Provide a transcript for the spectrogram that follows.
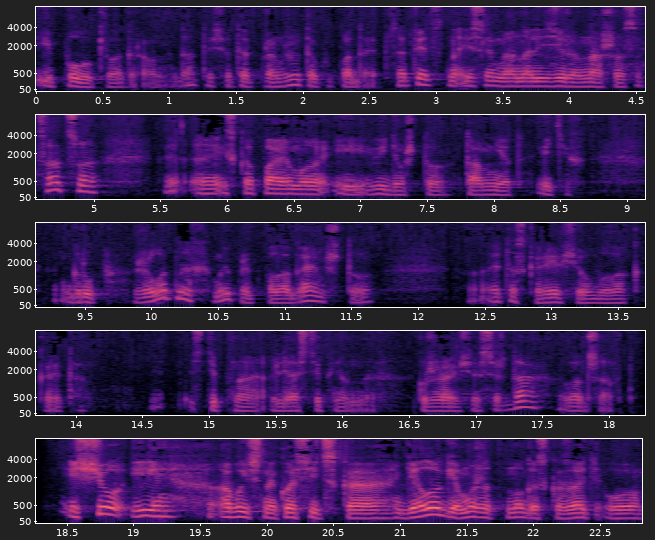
и полукилограммами. Да? То есть вот этот промежуток упадает. Соответственно, если мы анализируем нашу ассоциацию э, э, ископаемую и видим, что там нет этих групп животных, мы предполагаем, что это, скорее всего, была какая-то степная или остепненная окружающая среда, ландшафт. Еще и обычная классическая геология может много сказать о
